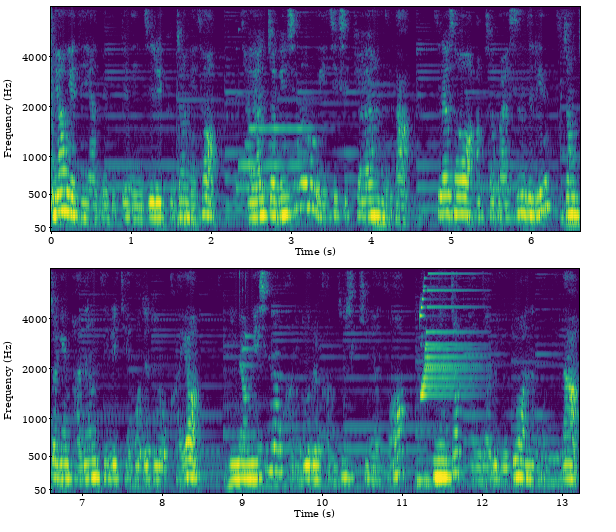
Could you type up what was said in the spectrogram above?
이명에 대한 왜곡된 인지를 교정해서 자연적인 신호로 인식시켜야 합니다. 그래서 앞서 말씀드린 부정적인 반응들이 제거되도록 하여 이명의 신호 강도를 감소시키면서 기능적 단절을 유도하는 겁니다.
